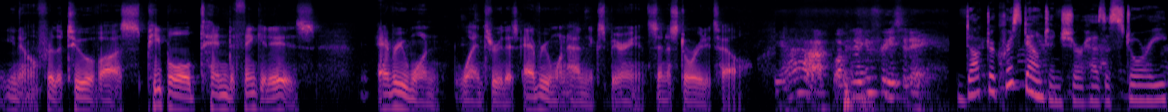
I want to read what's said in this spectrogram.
you know, for the two of us. People tend to think it is. Everyone went through this. Everyone had an experience and a story to tell. Yeah, what can I do for you today? Dr. Chris Downton sure has a story.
